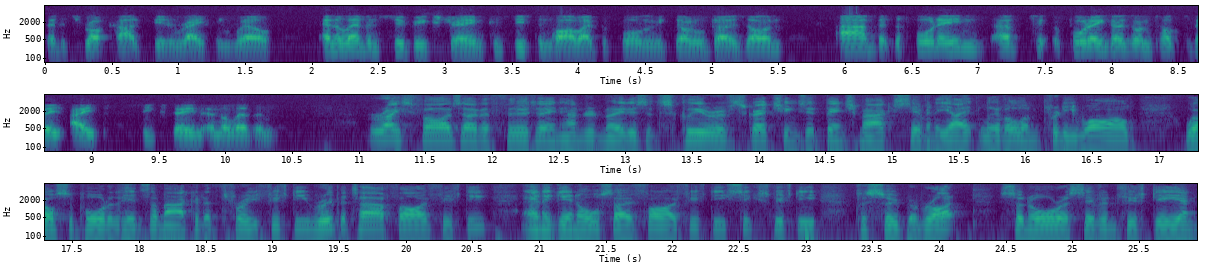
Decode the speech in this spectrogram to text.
but it's rock hard fit and racing well. And 11 super extreme, consistent highway performance. McDonald goes on, um, but the 14 uh, 14 goes on top to beat 8, 16, and 11. Race five's over 1,300 metres. It's clear of scratchings at benchmark 78 level and pretty wild. Well supported, heads the market at 350. Rupertar 550, and again also 550. 650 for Super Bright. Sonora 750, and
